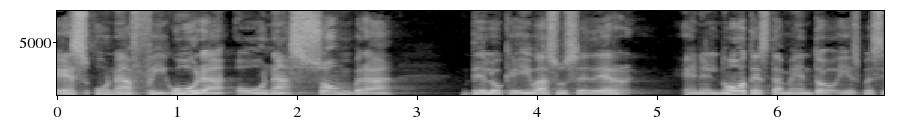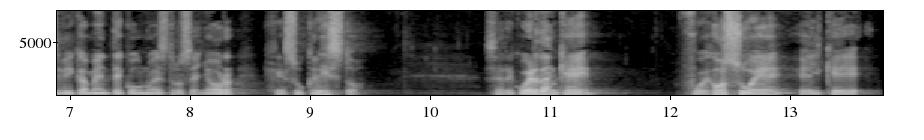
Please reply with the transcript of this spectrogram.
es una figura o una sombra de lo que iba a suceder en el Nuevo Testamento y específicamente con nuestro Señor Jesucristo. ¿Se recuerdan que fue Josué el que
